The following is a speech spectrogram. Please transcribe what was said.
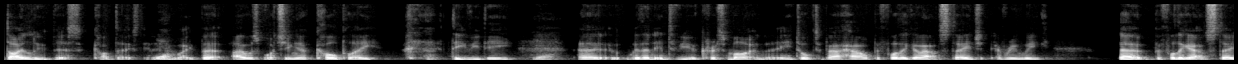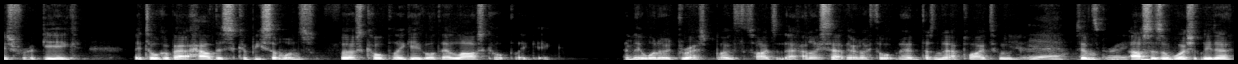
dilute this context in Yeah. any way, but I was watching a Coldplay DVD Yeah. uh, with an interview with Chris Martin, and he talked about how before they go out on stage every week, uh, before they go out on stage for a gig, they talk about how this could be someone's first Coldplay gig or their last Coldplay gig, and they want to address both sides of that. And I sat there and I thought, man, doesn't that apply to Yeah. to us as a worship leader?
